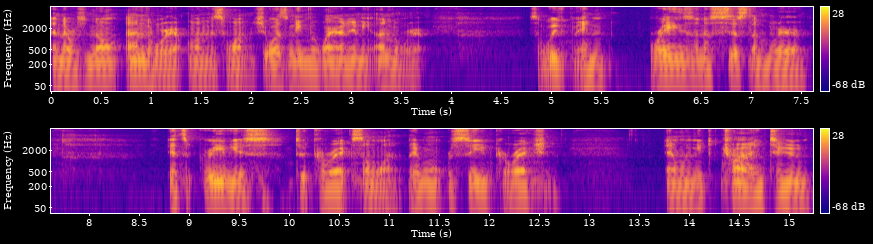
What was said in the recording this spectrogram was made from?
And there was no underwear on this woman. She wasn't even wearing any underwear. So we've been raised in a system where it's grievous to correct someone. They won't receive correction. And when you're trying to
